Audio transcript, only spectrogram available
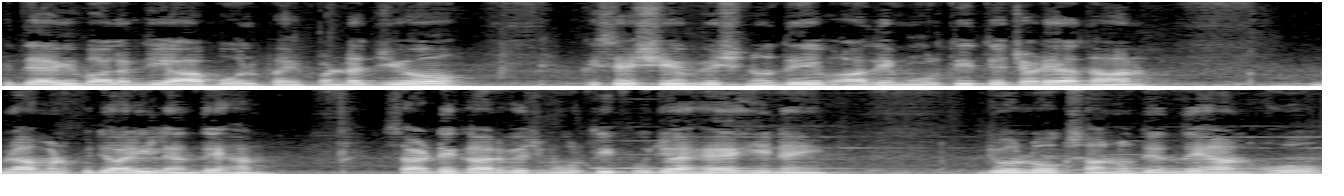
ਕਿ ਦੇਵੀ ਬਾਲਕ ਜੀ ਆਪ ਬੋਲ ਪਏ, ਪੰਡਤ ਜੀਓ, ਕਿਸੇ ਸ਼ਿਵ, ਵਿਸ਼ਨੂੰ, ਦੇਵ ਆਦਿ ਮੂਰਤੀ ਤੇ ਚੜਿਆ ਦਾਨ ਬ੍ਰਾਹਮਣ ਪੁਜਾਰੀ ਲੈਂਦੇ ਹਨ। ਸਾਡੇ ਘਰ ਵਿੱਚ ਮੂਰਤੀ ਪੂਜਾ ਹੈ ਹੀ ਨਹੀਂ। ਜੋ ਲੋਕ ਸਾਨੂੰ ਦਿੰਦੇ ਹਨ, ਉਹ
